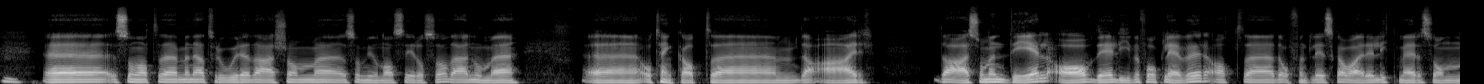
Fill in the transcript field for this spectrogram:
Mm. Eh, sånn at, men jeg tror det er som, som Jonas sier også, det er noe med og tenke at eh, det er det er som en del av det livet folk lever, at uh, det offentlige skal være litt mer sånn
